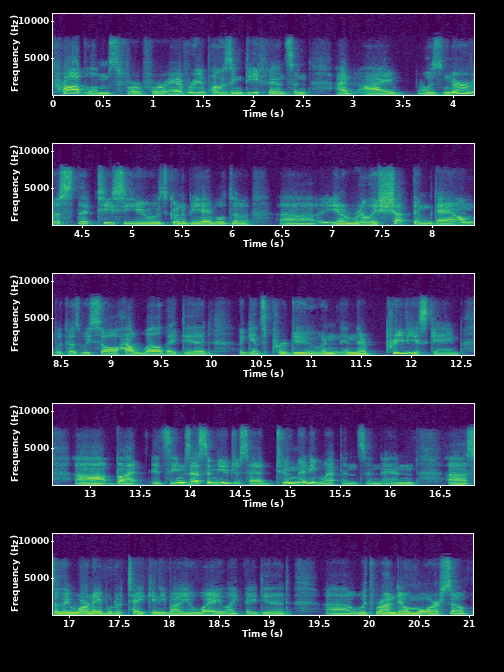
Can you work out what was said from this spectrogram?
problems for, for every opposing defense. And I, I was nervous that TCU was going to be able to, uh, you know, really shut them down because we saw how well they did against Purdue in, in their previous game. Uh, but it seems SMU just had too many weapons, and and uh, so they weren't able to take anybody away like they did uh, with Rondale Moore. So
